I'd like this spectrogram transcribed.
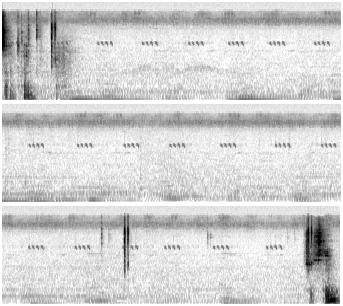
Something. Interesting.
